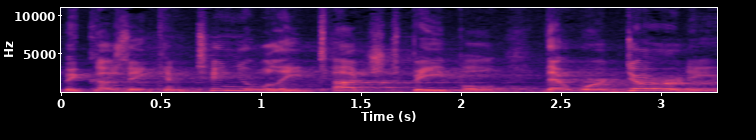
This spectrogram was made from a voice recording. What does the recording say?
because he continually touched people that were dirty.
